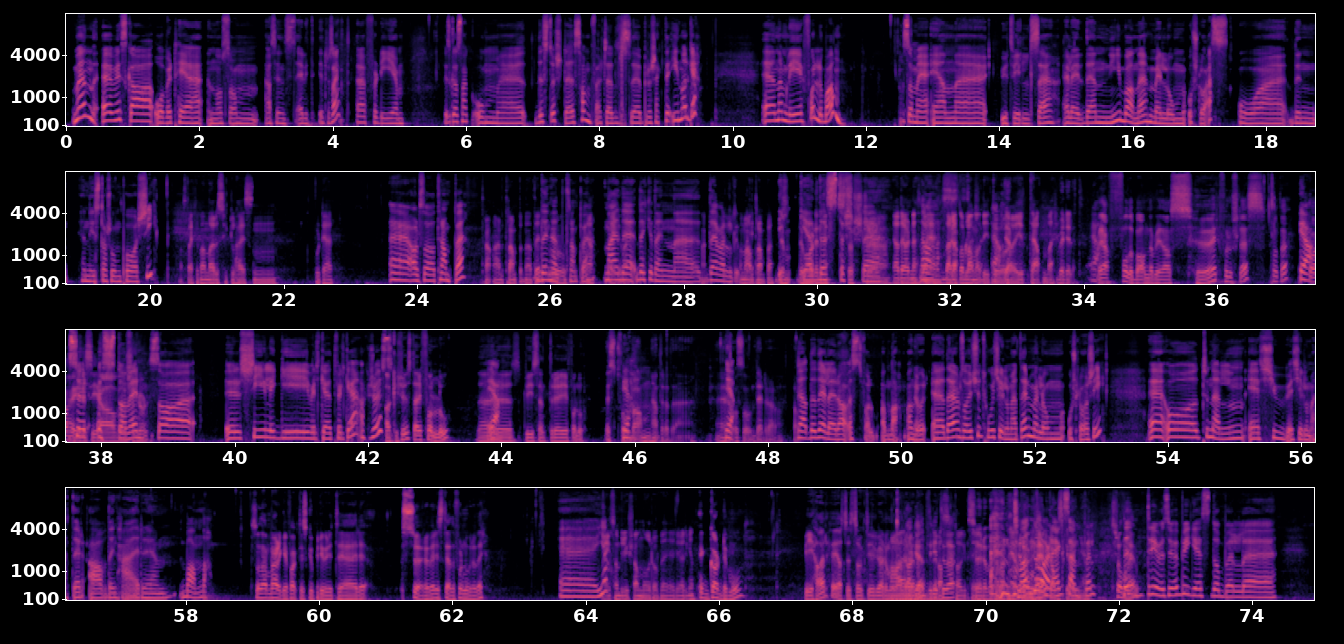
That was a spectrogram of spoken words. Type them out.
Men eh, vi skal over til noe som jeg syns er litt interessant. Eh, fordi vi skal snakke om eh, det største samferdselsprosjektet i Norge. Eh, nemlig Follobanen. Som er en eh, utvidelse, eller det er en ny bane mellom Oslo S og eh, den, en ny stasjon på Ski. Altså, det er ikke den der sykkelheisen borti her? Eh, altså Trampe. Tra er det Trampe den heter? Den heter Trampe. Ja, Nei, det, det er ikke den Det er vel En annen Trampe? Det, det var det det nest største største Ja, det var nest, Det var det nest er rett å blande de to Ja. i teaten der. Veldig lett. Ja. Men ja, Follobanen det blir da sør for Oslo S, på en måte? Ja, på høyre sør-østover. Oslofjorden. Så Ski ligger i hvilket fylke? Akershus? Akershus, det er i Follo. Det er Ja. eh, bysenteret i Follo. Østfoldbanen heter dette. Eh, Ja. Også deler av Ja, det er deler av Østfoldbanen, da, med andre ord. Eh, Det er altså 22 km mellom Oslo og Ski. Eh, Og tunnelen er 20 km av denne banen, da. Så de velger faktisk å prioritere sørover i stedet for nordover. Eh, ja. Ingen som bryr seg om nordover, Jørgen. Gardermoen. Vi har høyhastighetstog til Gardermoen. Ja, okay, drit i det. Det var et dårlig eksempel. Det drives jo og bygges dobbel eh,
